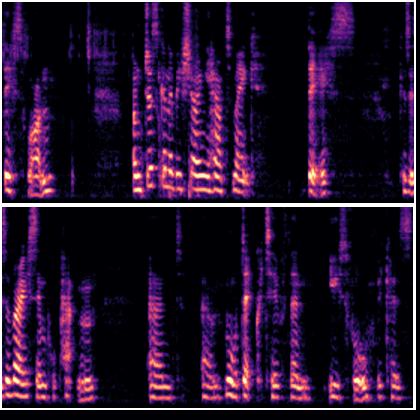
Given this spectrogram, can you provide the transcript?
this one I'm just going to be showing you how to make this because it's a very simple pattern and um, more decorative than useful because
